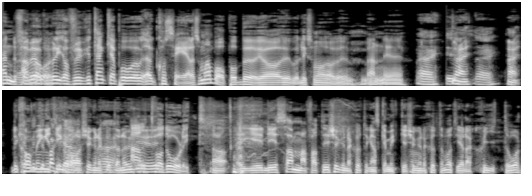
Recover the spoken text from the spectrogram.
hände ja, förra jag, kommer, året. jag försöker tänka på eh, konserter som man var på. Bör jag eh, liksom ha, men eh, Nej. Nej. Nej. Nej, det kom ingenting bra 2017. Nu, allt det- var dåligt. Ja, det- det sammanfattar ju 2017 ganska mycket. 2017 var ett jävla skitår.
